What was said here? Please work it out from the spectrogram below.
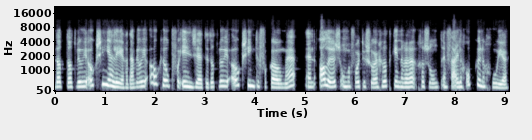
Dat, dat wil je ook signaleren, daar wil je ook hulp voor inzetten, dat wil je ook zien te voorkomen. En alles om ervoor te zorgen dat kinderen gezond en veilig op kunnen groeien.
